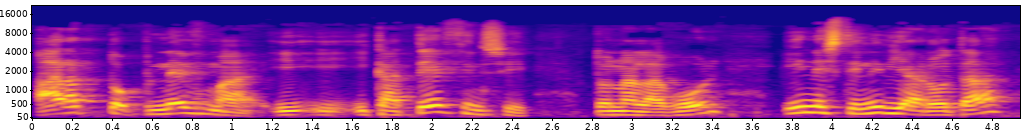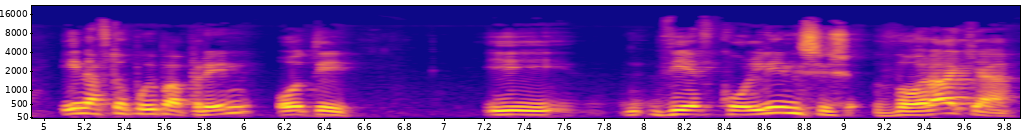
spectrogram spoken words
Άρα το πνεύμα, η, η, η κατεύθυνση των αλλαγών είναι στην ίδια ρότα. Είναι αυτό που είπα πριν, ότι οι διευκολύνσεις δωράκια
